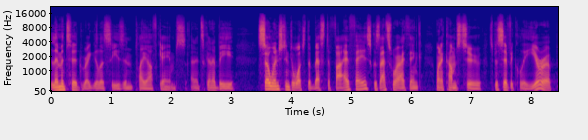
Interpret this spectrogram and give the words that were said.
limited regular season playoff games. And it's going to be so interesting to watch the best of five phase because that's where I think when it comes to specifically Europe,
